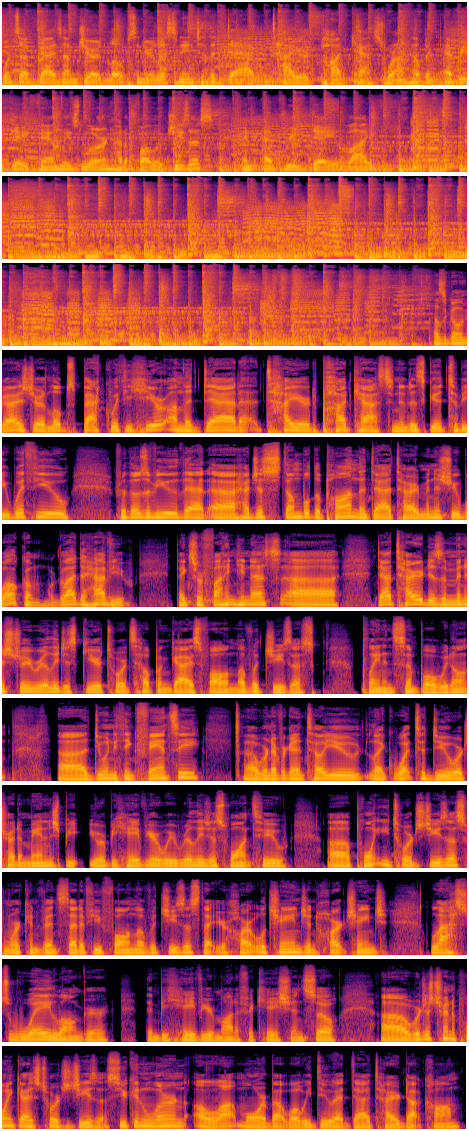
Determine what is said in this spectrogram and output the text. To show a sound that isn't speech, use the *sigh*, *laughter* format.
What's up, guys? I'm Jared Lopes, and you're listening to the Dad Tired Podcast, where I'm helping everyday families learn how to follow Jesus in everyday life. How's it going, guys? Jared Lopes back with you here on the Dad Tired podcast, and it is good to be with you. For those of you that uh, had just stumbled upon the Dad Tired ministry, welcome. We're glad to have you. Thanks for finding us. Uh, Dad Tired is a ministry really just geared towards helping guys fall in love with Jesus, plain and simple. We don't uh, do anything fancy. Uh, we're never going to tell you like what to do or try to manage be- your behavior. We really just want to uh, point you towards Jesus, and we're convinced that if you fall in love with Jesus, that your heart will change, and heart change lasts way longer than behavior modification. So uh, we're just trying to point guys towards Jesus. You can learn a lot more about what we do at dadtired.com.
